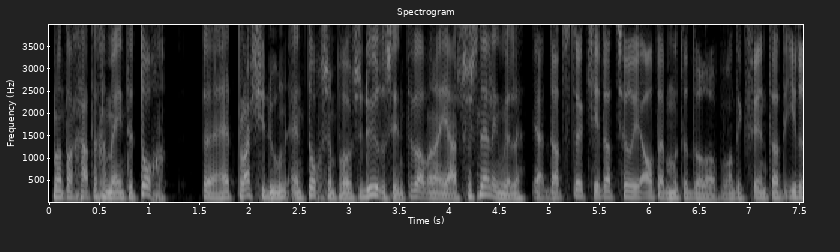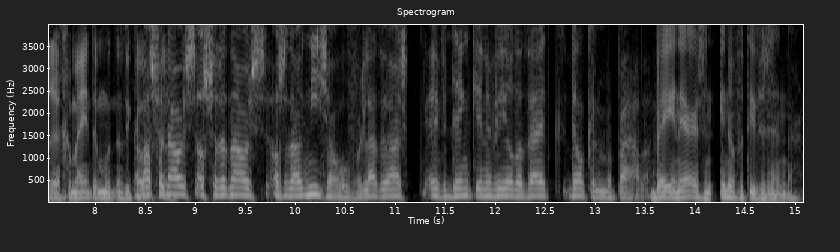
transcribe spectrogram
Want dan gaat de gemeente toch het plasje doen en toch zijn procedures in. Terwijl we nou juist versnelling willen. Ja, dat stukje dat zul je altijd moeten doorlopen. Want ik vind dat iedere gemeente moet natuurlijk En als we, nou eens, als we dat nou eens, als we dat nou niet zo hoeven, laten we nou eens even denken in een wereld dat wij het wel kunnen bepalen. BNR is een innovatieve zender.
